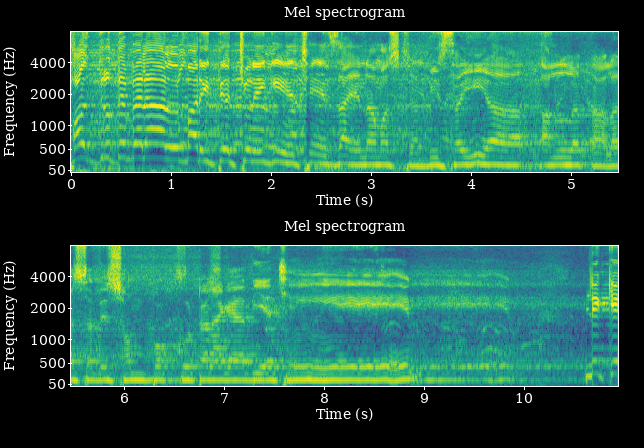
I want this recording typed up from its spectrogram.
হজরতে বেলাল বাড়িতে চলে গিয়েছে, যায় নামাজটা বিছাইয়া আল্লাহ তালার সাথে সম্পর্কটা লাগা দিয়েছেন। ডেকে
